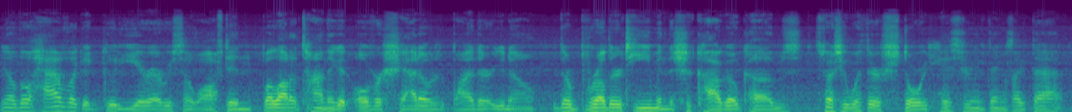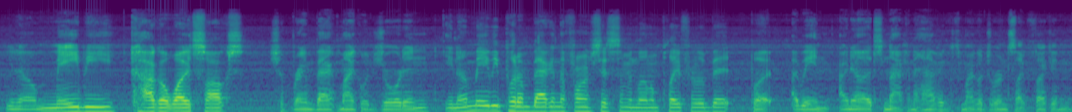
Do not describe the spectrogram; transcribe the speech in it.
You know, they'll have like a good year every so often, but a lot of time they get overshadowed by their, you know, their brother team in the Chicago Cubs, especially with their storied history and things like that. You know, maybe Chicago White Sox should bring back Michael Jordan. You know, maybe put him back in the farm system and let him play for a little bit. But I mean, I know it's not gonna happen because Michael Jordan's like fucking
